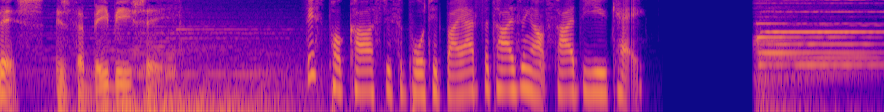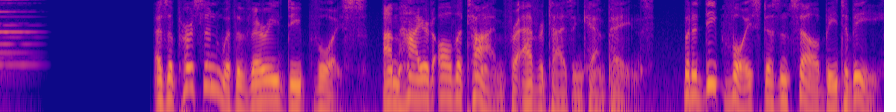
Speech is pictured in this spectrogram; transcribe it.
This is the BBC. This podcast is supported by advertising outside the UK. As a person with a very deep voice, I'm hired all the time for advertising campaigns. But a deep voice doesn't sell B2B,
